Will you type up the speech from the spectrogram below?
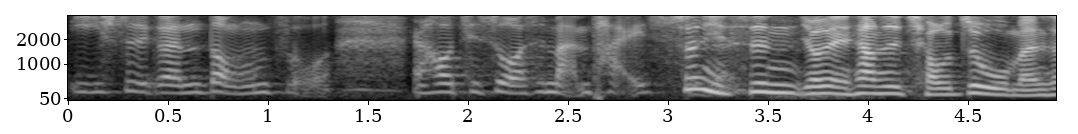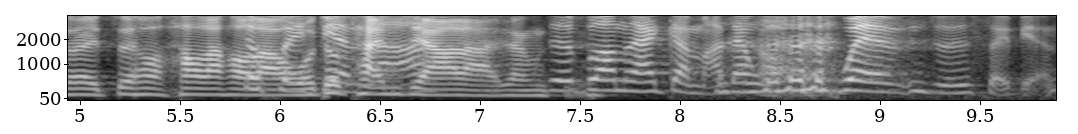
仪式跟动作。然后其实我是蛮排斥，所以你是有点像是求助无门，所以最后好啦好啦，我就参加啦这样子。就不知道那在干嘛，但我我也就是随便，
